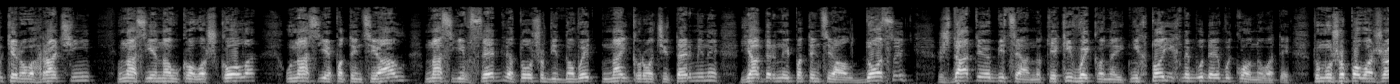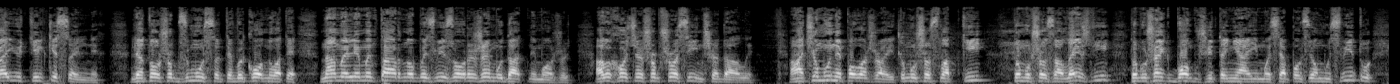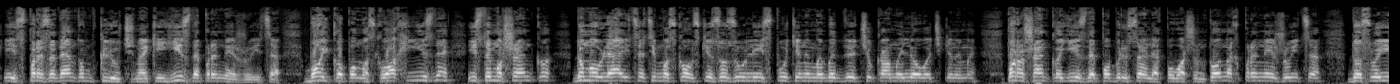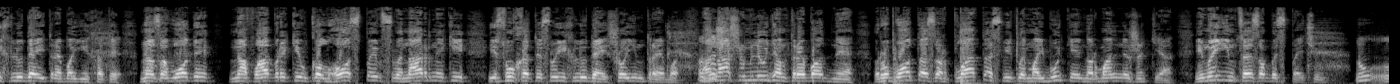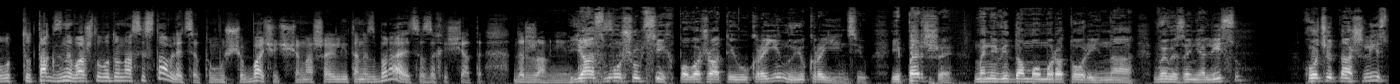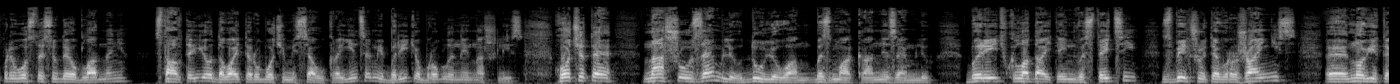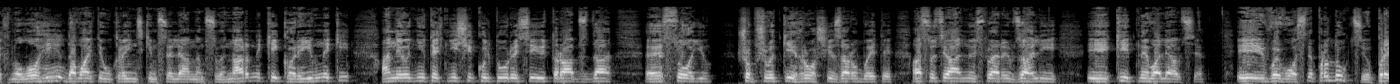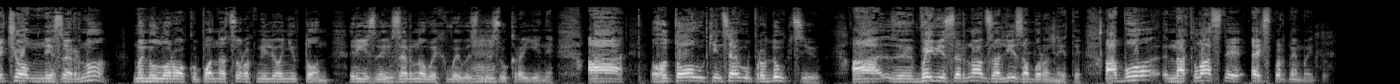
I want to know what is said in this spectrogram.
Кіровоградщині, у нас є наукова школа, у нас є потенціал, у нас є все для того, щоб відновити найкоротші терміни ядерний потенціал. Досить ждати обіцянок, які виконають. Ніхто їх не буде виконувати, тому що поважають тільки сильних. Для того, щоб змусити виконувати, нам елементарно безвізового режиму дати не можуть. А ви хочете, щоб щось інше дали. А чому не поважають? Тому що слабкі, тому що залежні, тому що як бомжі тиняємося по всьому світу і з президентом включно, який їздить, принижується. Бойко по Москвах їздить із Тимошенко, домовляються ці московські зозулі із Путіними, Медведчуками, Льовочкиними. Порошенко їздить по Брюсселях, по Вашингтонах принижується. До своїх людей треба їхати на заводи, на фабрики, в колгоспи, в свинарники і слухати своїх людей, що їм треба. А нашим людям треба одне: робота, зарплата, світле майбутнє і нормальне життя. І ми їм це забезпечимо. Ну, от так зневажливо до нас і ставляться, тому що бачать, що наша еліта не збирається захищати державні інтереси. Я змушу всіх поважати і Україну і українців. І перше, ми не віддамо мораторій на вивезення лісу. Хочуть наш ліс привозити сюди обладнання. Ставте його, давайте робочі місця українцям і беріть оброблений наш ліс. Хочете нашу землю, дулю вам без мака, а не землю. Беріть, вкладайте інвестиції, збільшуйте врожайність, е, нові технології, давайте українським селянам свинарники, корівники, а не одні технічні культури сіють рапс да е, сою щоб швидкі гроші заробити, а соціальної сфери взагалі і кіт не валявся. І вивозьте продукцію. Причому не зерно, Минулого року понад 40 мільйонів тонн різних зернових вивезли з України, а готову кінцеву продукцію, а е, вивіз зерна взагалі заборонити. Або накласти експортне мито.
